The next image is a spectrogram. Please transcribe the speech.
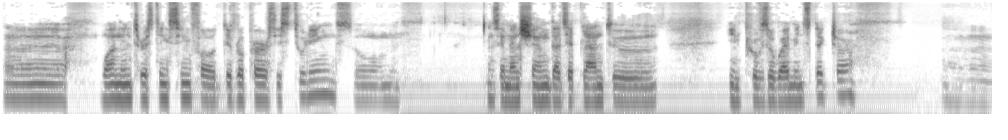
Uh, one interesting thing for developers is tooling. So as they mentioned that they plan to improve the web inspector. Uh,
